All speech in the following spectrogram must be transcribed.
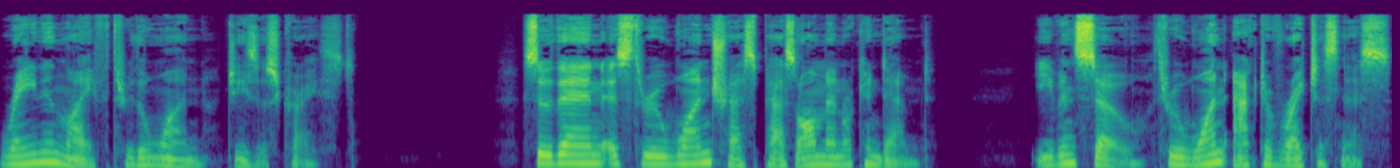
reign in life through the one, Jesus Christ. So then, as through one trespass all men were condemned, even so, through one act of righteousness,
